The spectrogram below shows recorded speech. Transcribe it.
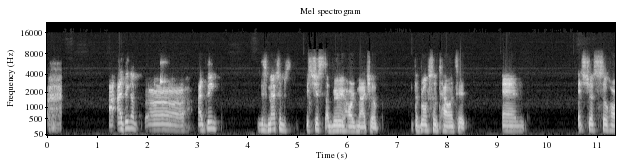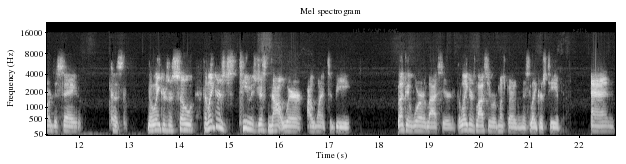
Uh, I, think I'm. Uh, I think this matchup is it's just a very hard matchup. They're both so talented, and it's just so hard to say because the Lakers are so. The Lakers team is just not where I want it to be, like they were last year. The Lakers last year were much better than this Lakers team, and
